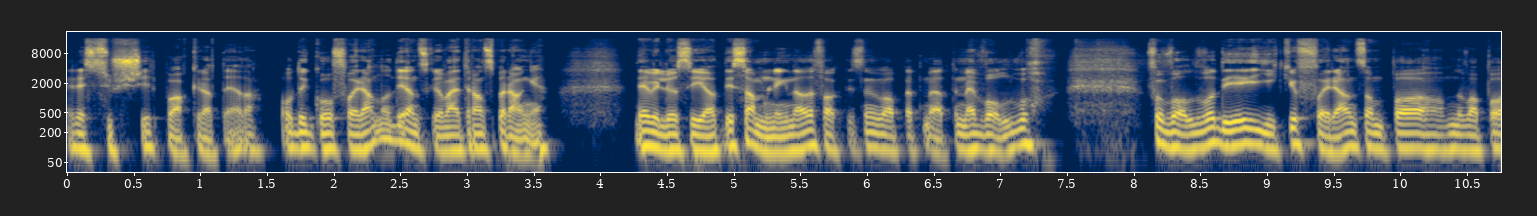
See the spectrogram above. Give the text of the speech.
ressurser på akkurat det. Da. Og de går foran, og de ønsker å være transparente. Det vil jo si at de sammenligna det faktisk når vi var på et møte med Volvo. For Volvo de gikk jo foran som på, om det var på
